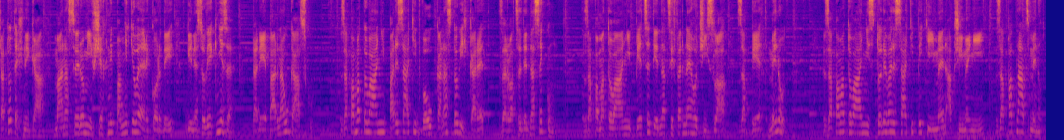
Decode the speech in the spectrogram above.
Tato technika má na svědomí všechny paměťové rekordy v Guinnessově knize. Tady je pár na ukázku. Zapamatování 52 kanastových karet za 21 sekund. Zapamatování 501 ciferného čísla za 5 minut. Zapamatování 195 jmen a příjmení za 15 minut.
